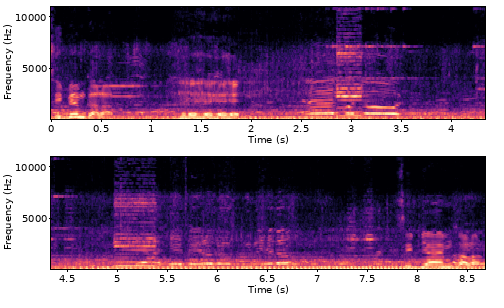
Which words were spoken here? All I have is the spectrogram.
CPM colour CPIM colour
